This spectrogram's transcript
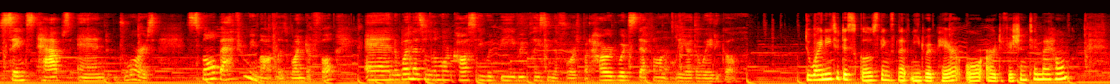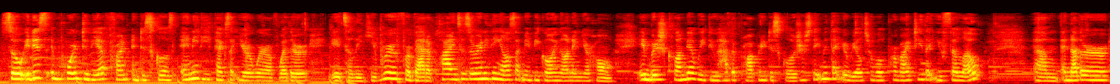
sinks, taps, and drawers. Small bathroom remodel is wonderful. And one that's a little more costly would be replacing the floors, but hardwoods definitely are the way to go. Do I need to disclose things that need repair or are deficient in my home? So it is important to be upfront and disclose any defects that you're aware of, whether it's a leaky roof or bad appliances or anything else that may be going on in your home. In British Columbia, we do have a property disclosure statement that your realtor will provide to you that you fill out. Um, another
